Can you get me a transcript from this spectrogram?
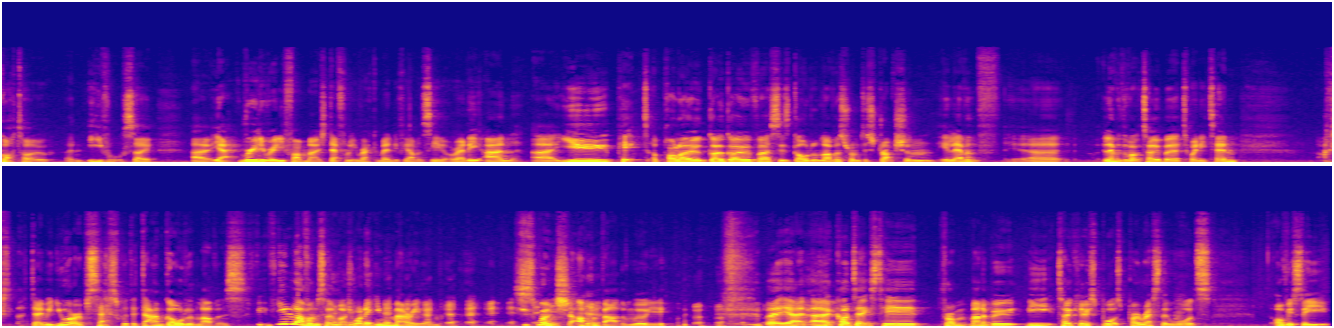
Goto and Evil. So uh, yeah, really really fun match. Definitely recommend if you haven't seen it already. And uh, you picked Apollo Gogo versus Golden Lovers from Destruction 11th uh, 11th of October 2010. David, you are obsessed with the damn Golden Lovers. If you love them so much, why don't you marry them? Just won't shut up about them, will you? but yeah, uh, context here from Manabu, the Tokyo Sports Pro Wrestling Awards, obviously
